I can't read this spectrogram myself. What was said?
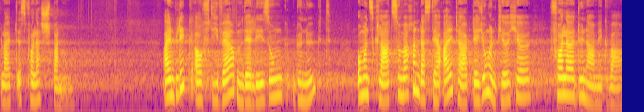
bleibt es voller Spannung. Ein Blick auf die Verben der Lesung genügt, um uns klarzumachen, dass der Alltag der jungen Kirche voller Dynamik war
